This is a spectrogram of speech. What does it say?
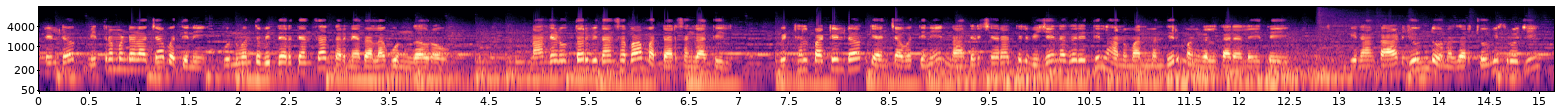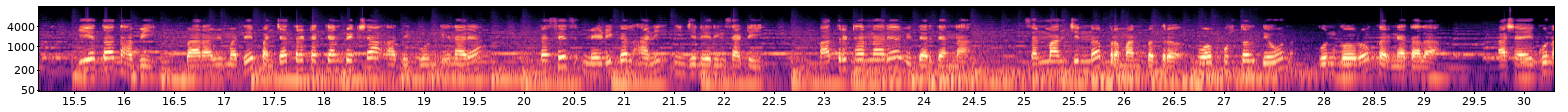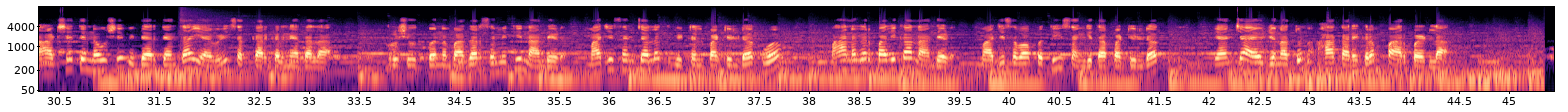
पाटील ढग मित्रमंडळाच्या वतीने गुणवंत विद्यार्थ्यांचा करण्यात आला गुणगौरव. नांदेड उत्तर विधानसभा मतदारसंघातील विठ्ठल पाटील डक यांच्या वतीने नांदेड शहरातील विजयनगर येथील हनुमान मंदिर मंगल कार्यालय येथे दिनांक आठ जून दोन हजार चोवीस रोजी इयत्ता दहावी बारावीमध्ये पंच्याहत्तर टक्क्यांपेक्षा अधिक गुण घेणाऱ्या तसेच मेडिकल आणि इंजिनिअरिंगसाठी पात्र ठरणाऱ्या विद्यार्थ्यांना सन्मानचिन्ह प्रमाणपत्र व पुस्तक देऊन गुणगौरव करण्यात आला. अशा एकूण आठशे ते नऊशे विद्यार्थ्यांचा यावेळी सत्कार करण्यात आला. कृषी उत्पन्न बाजार समिती नांदेड. माजी संचालक विठ्ठल पाटील डक व महानगरपालिका नांदेड. माजी सभापती संगीता पाटील डक यांच्या आयोजनातून हा कार्यक्रम पार पडला.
